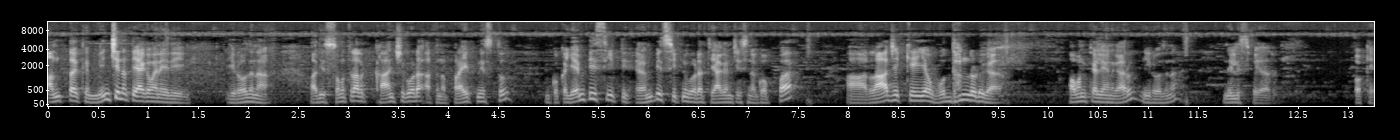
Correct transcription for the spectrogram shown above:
అంతకు మించిన త్యాగం అనేది ఈ రోజున పది సంవత్సరాల కాంచి కూడా అతను ప్రయత్నిస్తూ ఇంకొక ఎంపీ సీట్ ఎంపీ సీట్ని కూడా త్యాగం చేసిన గొప్ప ఆ, రాజకీయ ఉద్దండుడుగా పవన్ కళ్యాణ్ గారు ఈ రోజున నిలిచిపోయారు. ఓకే.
